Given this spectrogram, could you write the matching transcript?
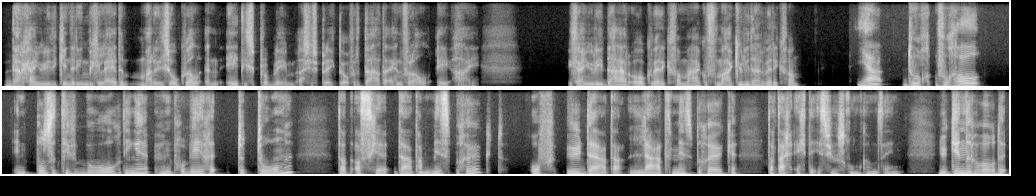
Daar gaan jullie de kinderen in begeleiden, maar er is ook wel een ethisch probleem als je spreekt over data en vooral AI. Gaan jullie daar ook werk van maken of maken jullie daar werk van? Ja, door vooral in positieve bewoordingen hun proberen te tonen dat als je data misbruikt of uw data laat misbruiken, dat daar echte issues rond kan zijn. Nu, kinderen worden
